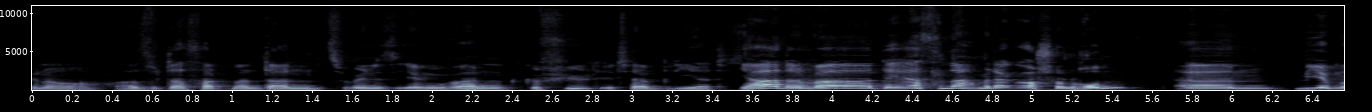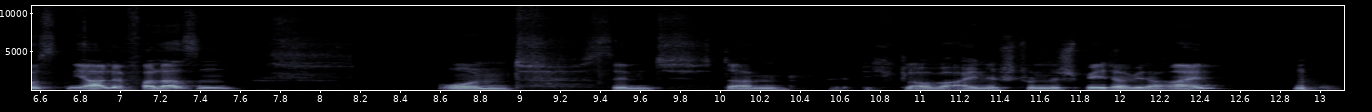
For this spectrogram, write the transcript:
Genau, also das hat man dann zumindest irgendwann gefühlt etabliert. Ja, dann war der 1. Nachmittag auch schon rum. Ähm, wir mussten die Halle verlassen und sind dann, ich glaube, eine Stunde später wieder rein.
